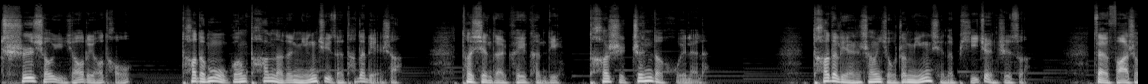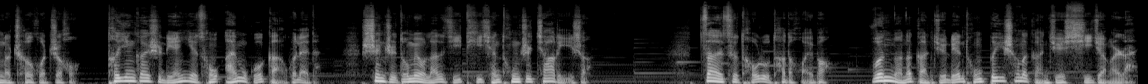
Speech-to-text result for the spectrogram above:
池小雨摇了摇头，他的目光贪婪的凝聚在他的脸上，他现在可以肯定。他是真的回来了，他的脸上有着明显的疲倦之色，在发生了车祸之后，他应该是连夜从 M 国赶回来的，甚至都没有来得及提前通知家里一声。再次投入他的怀抱，温暖的感觉连同悲伤的感觉席卷而来。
